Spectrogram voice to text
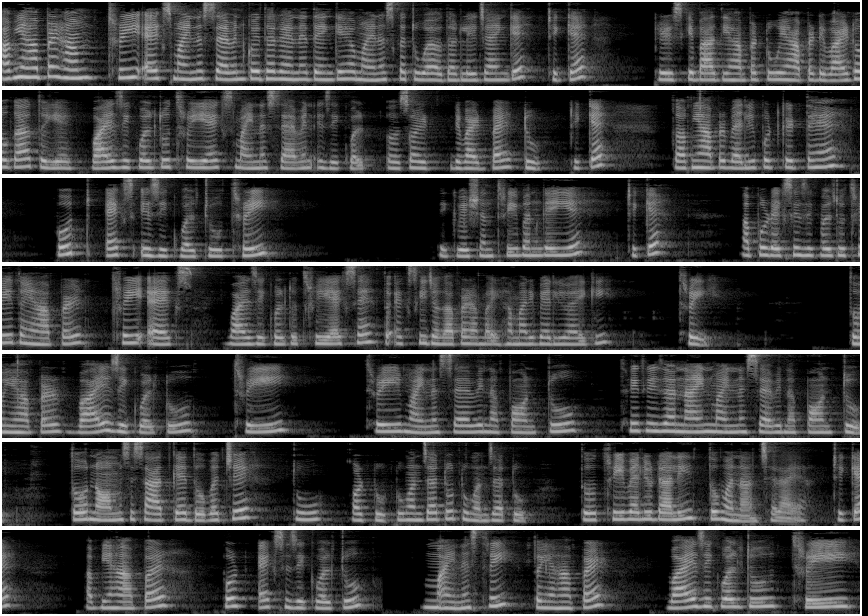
अब यहाँ पर हम थ्री एक्स माइनस सेवन को इधर रहने देंगे और माइनस का टू है उधर ले जाएँगे, ठीक है? फिर इसके बाद यहाँ पर टू यहाँ पर डिवाइड होगा तो ये y is equal to three x minus seven is equal sorry divide by two ठीक है? तो अब यहाँ पर वैल्यू पुट करते हैं. Put x is equal to three equation three बन गई है, ठीक है? अब put x is equal to three तो यहाँ पर three x y is equal to three x है तो एक्स की जगह पर हमारी हमारी वैल्यू आएगी थ्री तो यहाँ पर y is equal to three three minus seven upon two three three ज़ा nine minus seven upon two तो नौ में से सात गए, दो बचे टू और टू टू वन ज़ा टू टू वन ज़ा टू तो थ्री वैल्यू डाली तो वन आंसर आया। ठीक है? अब यहाँ पर put x is equal to minus three तो यहाँ पर y is equal to three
